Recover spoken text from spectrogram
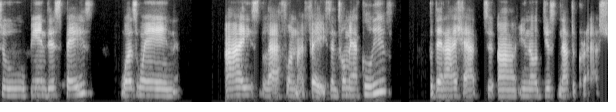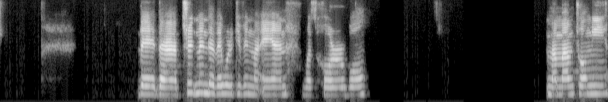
to be in this space was when I laughed on my face and told me I could leave, but that I had to, uh, you know, just not to crash. The, the treatment that they were giving my aunt was horrible. My mom told me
